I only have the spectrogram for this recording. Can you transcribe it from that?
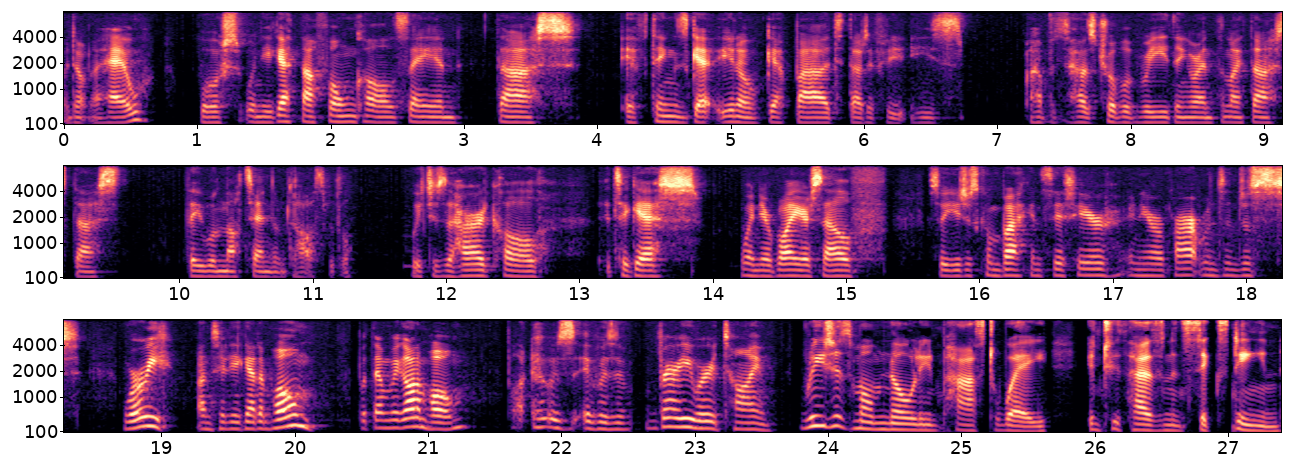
I don't know how. But when you get that phone call saying that if things get, you know, get bad, that if he, he's has, has trouble breathing or anything like that, that they will not send him to hospital, which is a hard call to get when you're by yourself. So you just come back and sit here in your apartment and just worry until you get him home. But then we got him home. But it was it was a very weird time. Rita's mum Nolene passed away in 2016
